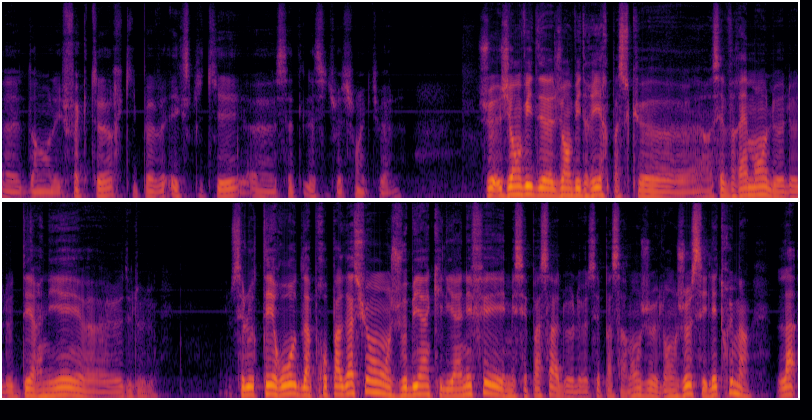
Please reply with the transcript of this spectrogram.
euh, dans les facteurs qui peuvent expliquer euh, la situation actuelle? J'ai envie, de- envie de rire parce que euh, c'est vraiment le, dernier. euh, c'est le terreau de la propagation. Je veux bien qu'il y ait un effet, mais c'est pas ça. Le, le- c'est pas ça l'enjeu. L'enjeu, c'est l'être humain. Là,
